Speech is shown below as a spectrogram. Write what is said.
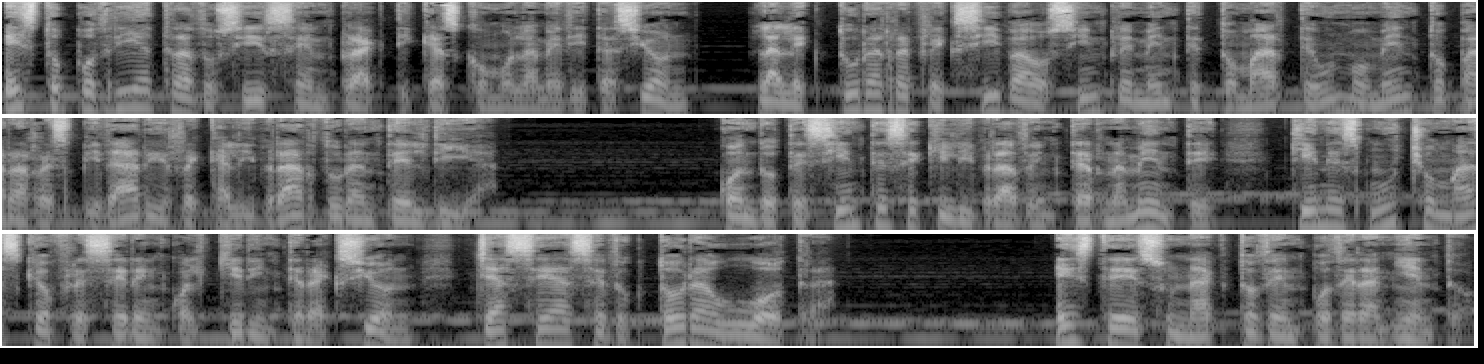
Esto podría traducirse en prácticas como la meditación, la lectura reflexiva o simplemente tomarte un momento para respirar y recalibrar durante el día. Cuando te sientes equilibrado internamente, tienes mucho más que ofrecer en cualquier interacción, ya sea seductora u otra. Este es un acto de empoderamiento.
